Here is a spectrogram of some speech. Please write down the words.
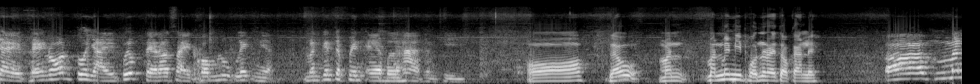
ไอ้แผงร้อนตัวใหญ่ปุ๊บแต่เราใส่คอมลูกเล็กเนี่ย มันก็จะเป็นแอร์เบอร์ห้าทันทีอ๋อ แล้วมันมันไม่มีผลอะไรต่อกันเลย อ่ามัน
